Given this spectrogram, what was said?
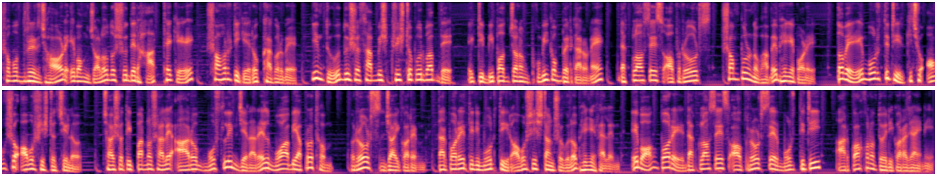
সমুদ্রের ঝড় এবং জলদস্যুদের হাত থেকে শহরটিকে রক্ষা করবে। কিন্তু দুইশো ছাব্বিশ খ্রিস্টপূর্বাব্দে একটি বিপজ্জনক ভূমিকম্পের কারণে দ্য ক্লসেস অফ রোডস সম্পূর্ণভাবে ভেঙে পড়ে। তবে মূর্তিটির কিছু অংশ অবশিষ্ট ছিল। ছয়শো তিপ্পান্ন সালে আরব মুসলিম জেনারেল মোয়াবিয়া প্রথম রোডস জয় করেন। তারপরে তিনি মূর্তির অবশিষ্টাংশগুলো ভেঙে ফেলেন এবং পরে দ্য ক্লসেস অফ রোডসের মূর্তিটি আর কখনো তৈরি করা যায়নি।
